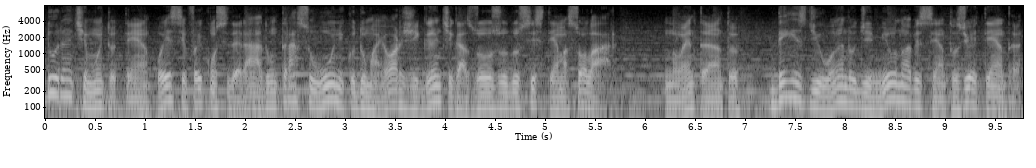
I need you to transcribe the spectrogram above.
Durante muito tempo, esse foi considerado um traço único do maior gigante gasoso do sistema solar. No entanto, desde o ano de 1980,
